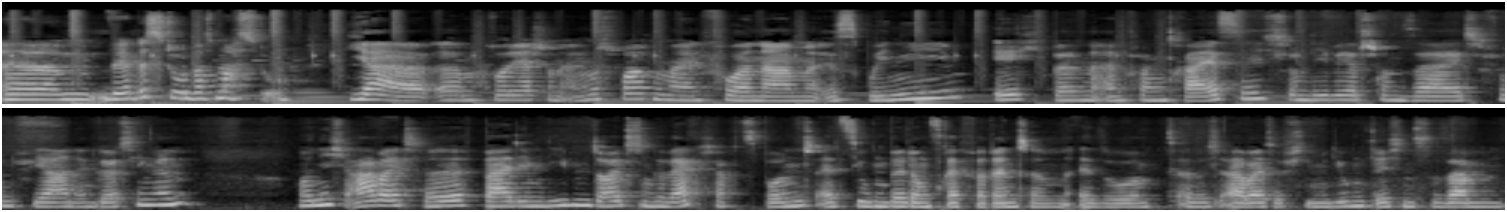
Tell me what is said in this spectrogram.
Ähm, wer bist du und was machst du? Ja, ähm, wurde ja schon angesprochen. Mein Vorname ist Winnie. Ich bin Anfang 30 und lebe jetzt schon seit fünf Jahren in Göttingen. Und ich arbeite bei dem lieben Deutschen Gewerkschaftsbund als Jugendbildungsreferentin. Also, also ich arbeite viel mit Jugendlichen zusammen,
